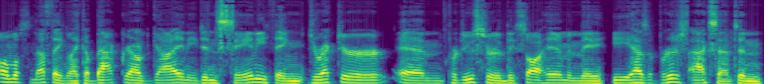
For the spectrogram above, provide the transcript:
almost nothing, like a background guy, and he didn't say anything. Director and producer, they saw him and they he has a British accent, and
